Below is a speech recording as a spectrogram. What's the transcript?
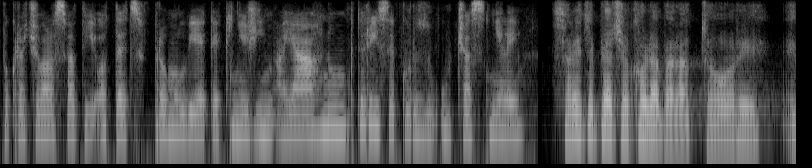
pokračoval svatý otec v promluvě ke kněžím a jáhnům, kteří se kurzu účastnili. E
